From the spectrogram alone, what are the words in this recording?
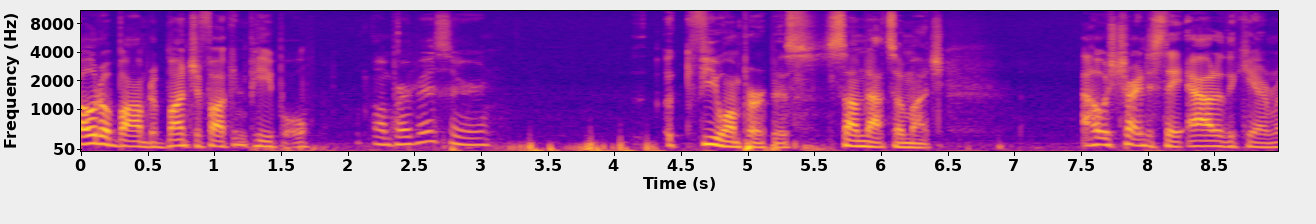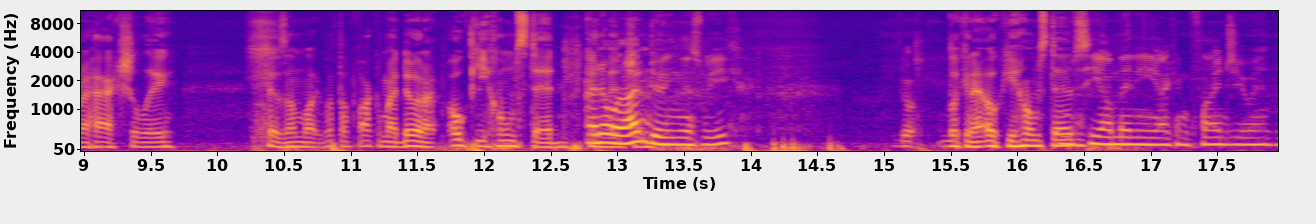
photobombed a bunch of fucking people. On purpose or A few on purpose, some not so much. I was trying to stay out of the camera actually, because I'm like, what the fuck am I doing at Okie Homestead? I know what I'm doing this week. Go- Looking at Okie Homestead. Let's see how many I can find you in.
